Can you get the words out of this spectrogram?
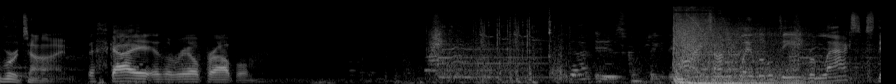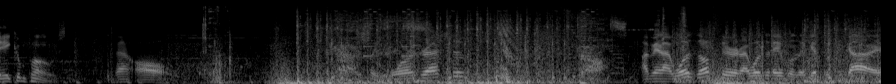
Overtime. This guy is a real problem. That is completely. Alright, time to play Little D. Relax, stay composed. That all. Like more aggressive. I mean, I was up there and I wasn't able to get this guy.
